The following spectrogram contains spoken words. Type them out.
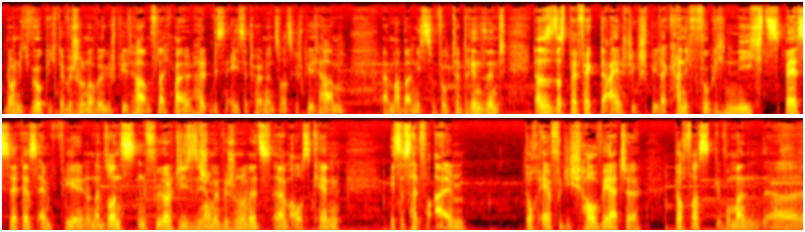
noch nicht wirklich eine Visual Novel gespielt haben, vielleicht mal halt ein bisschen Ace Attorney und sowas gespielt haben, ähm, aber nicht so wirklich da drin sind. Das ist das perfekte Einstiegsspiel. Da kann ich wirklich nichts Besseres empfehlen. Und ansonsten für Leute, die sich ja. schon mit Visual Novels ähm, auskennen, ist das halt vor allem doch eher für die Schauwerte doch was, wo man, äh,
